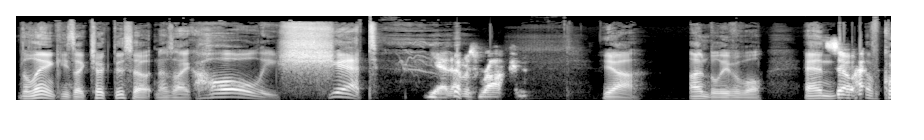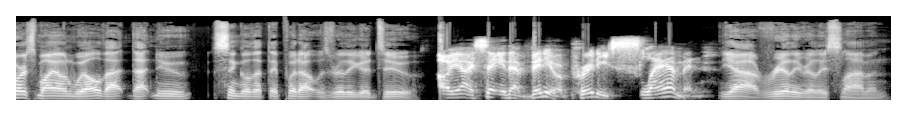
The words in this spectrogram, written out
the link. He's like, check this out, and I was like, holy shit! Yeah, that was rocking. yeah, unbelievable. And so, of course, my own will that that new single that they put out was really good too. Oh yeah, I sent you that video. Pretty slamming. Yeah, really, really slamming.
